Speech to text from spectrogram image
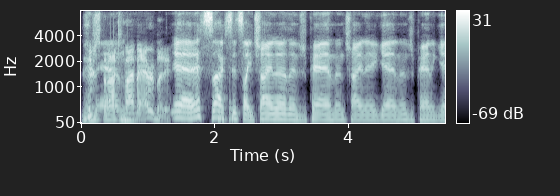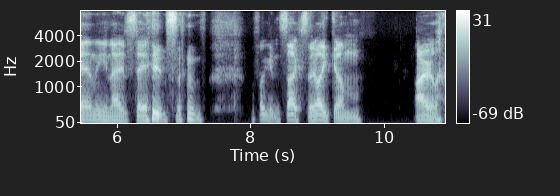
They're just been occupied by everybody. yeah it sucks. It's like china then japan then china again then japan again then the united states. Fucking sucks. They're like um ireland.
